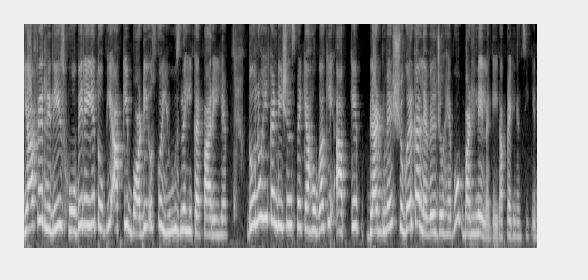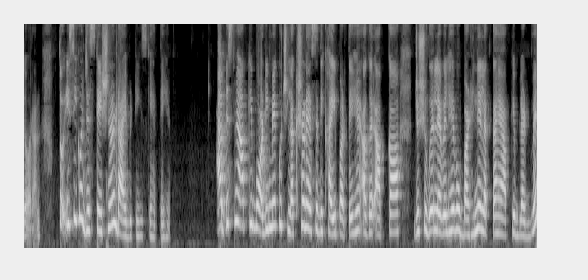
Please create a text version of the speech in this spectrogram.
या फिर रिलीज़ हो भी रही है तो भी आपकी बॉडी उसको यूज़ नहीं कर पा रही है। दोनों ही कंडीशंस में क्या होगा कि आपके ब्लड में शुगर का लेवल जो है वो बढ़ने लगेगा प्रेगनेंसी के दौरान। तो इसी को जेस्टेशनल डायबिटीज़ कहते हैं। अब इसमें आपकी बॉडी में कुछ लक्षण ऐसे दिखाई पड़ते हैं, अगर आपका जो शुगर लेवल है वो बढ़ने लगता है आपके ब्लड में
